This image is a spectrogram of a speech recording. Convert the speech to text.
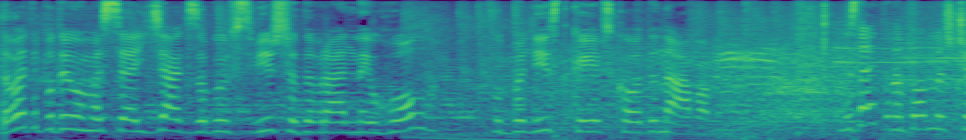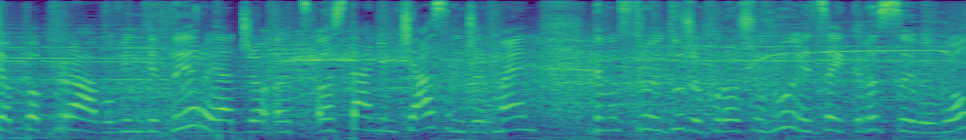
Давайте подивимося, як забив свій шедевральний гол футболіст київського Динамо. Ви знаєте, напевно, що по праву він лідирує, адже останнім часом Джермейн демонструє дуже хорошу гру і цей красивий гол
